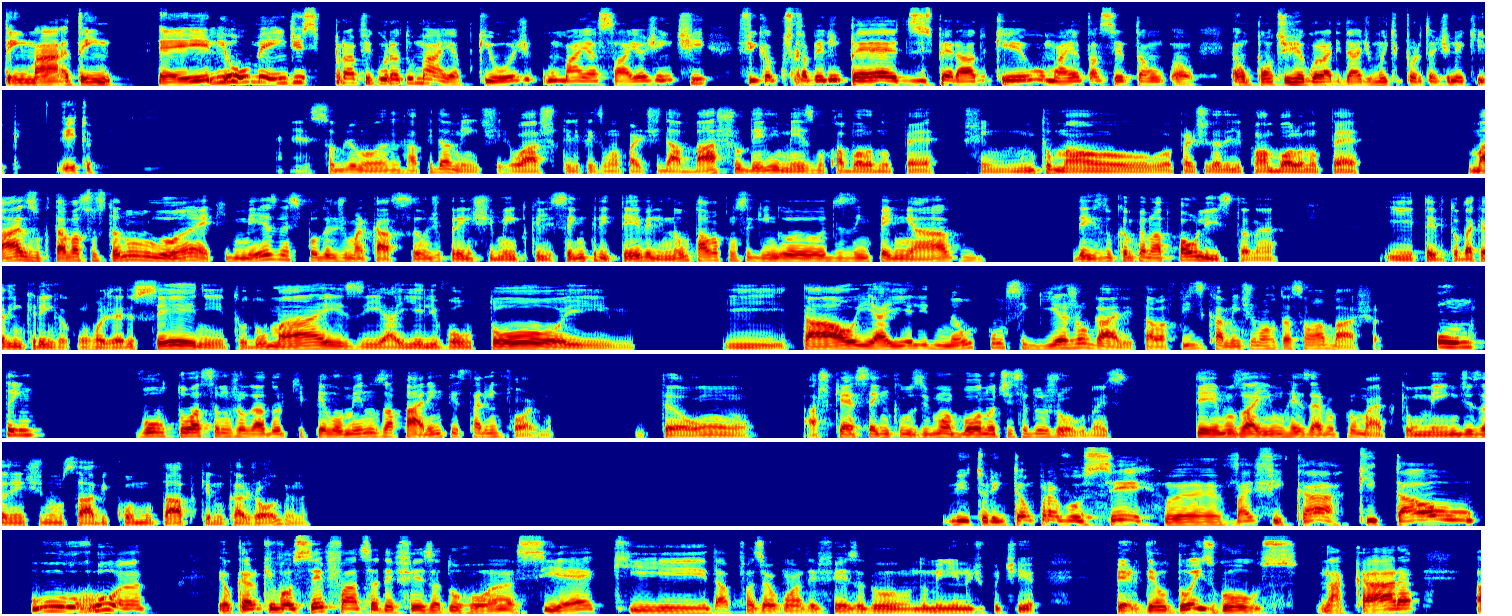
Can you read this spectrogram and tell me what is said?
tem, tem é ele ou o Mendes para a figura do Maia, porque hoje o Maia sai, a gente fica com os cabelos em pé, desesperado, porque o Maia tá sendo tá um, é um ponto de regularidade muito importante na equipe. Vitor? É, Sobre o Luan, rapidamente, eu acho que ele fez uma partida abaixo dele mesmo com a bola no pé. Achei muito mal a partida dele com a bola no pé. Mas o que estava assustando no Luan é que, mesmo esse poder de marcação, de preenchimento que ele sempre teve, ele não estava conseguindo desempenhar desde o Campeonato Paulista, né? E teve toda aquela encrenca com o Rogério Ceni e tudo mais, e aí ele voltou e, e tal, e aí ele não conseguia jogar, ele estava fisicamente numa rotação abaixo. Ontem voltou a ser um jogador que pelo menos aparenta estar em forma. Então, acho que essa é inclusive uma boa notícia do jogo. Nós temos aí um reserva para o Maia, porque o Mendes a gente não sabe como tá, porque nunca joga, né? Vitor, então para você é, vai ficar que tal o Juan? Eu quero que você faça a defesa do Juan, se é que dá para fazer alguma defesa do, do menino de Cotia. Perdeu dois gols na cara.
